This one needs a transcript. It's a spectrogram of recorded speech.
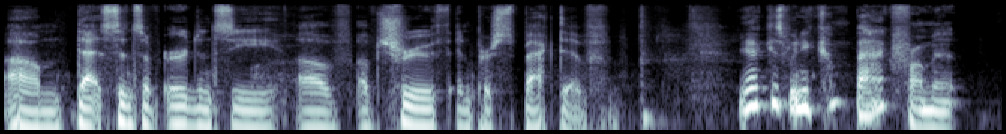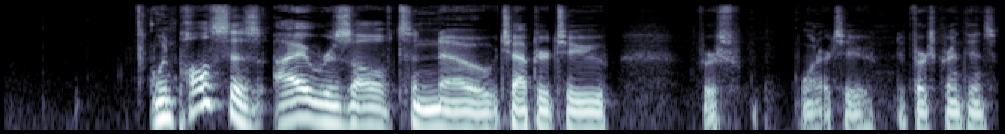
Um, that sense of urgency of of truth and perspective. Yeah, because when you come back from it, when Paul says, I resolve to know, chapter 2, verse 1 or 2, 1 Corinthians,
